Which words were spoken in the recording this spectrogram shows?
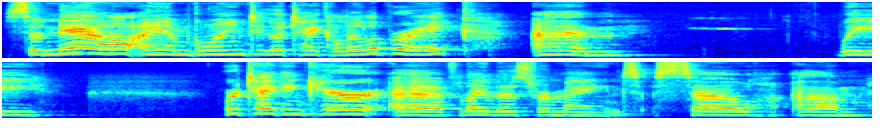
so now I am going to go take a little break um we we're taking care of Layla's remains so um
